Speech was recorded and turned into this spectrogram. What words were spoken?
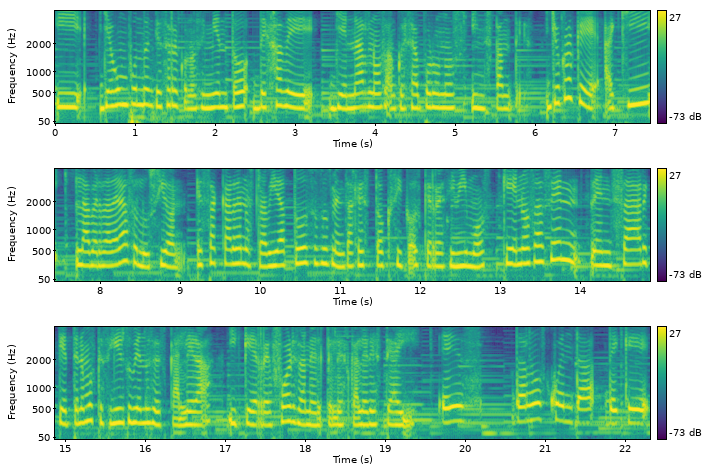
y llega un punto en que ese reconocimiento deja de llenarnos aunque sea por unos instantes. Yo creo que aquí la verdadera solución es sacar de nuestra vida todos esos mensajes tóxicos que recibimos que nos hacen pensar que tenemos que seguir subiendo esa escalera y que refuerzan el que la escalera esté ahí. Es darnos cuenta de que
